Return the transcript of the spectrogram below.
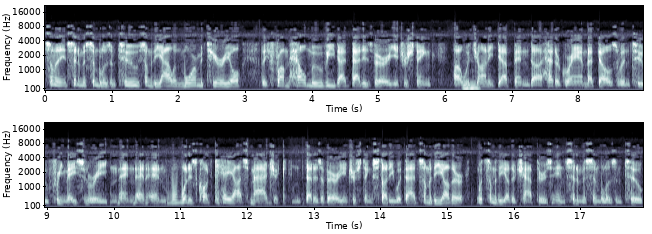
some of the cinema symbolism too. Some of the Alan Moore material, the From Hell movie. That that is very interesting uh, with mm-hmm. Johnny Depp and uh, Heather Graham. That delves into Freemasonry and, and and what is called chaos magic. That is a very interesting study with that. Some of the other with some of the other chapters in cinema symbolism too.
